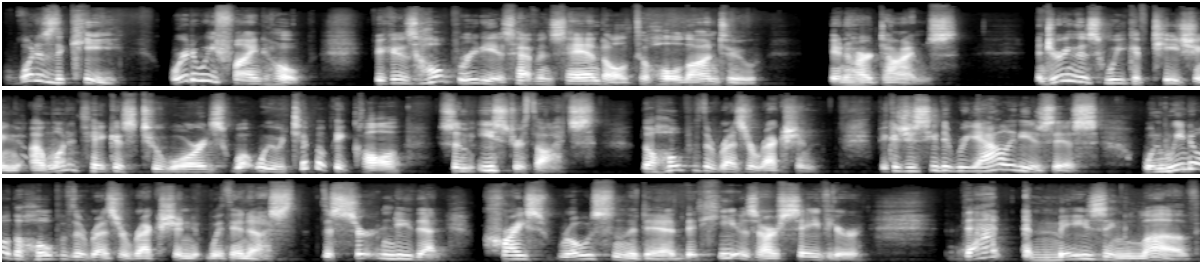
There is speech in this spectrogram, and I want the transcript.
What is the key? Where do we find hope? Because hope really is heaven's handle to hold on to in hard times. And during this week of teaching, I want to take us towards what we would typically call some Easter thoughts, the hope of the resurrection. Because you see, the reality is this when we know the hope of the resurrection within us, the certainty that Christ rose from the dead, that he is our Savior, that amazing love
